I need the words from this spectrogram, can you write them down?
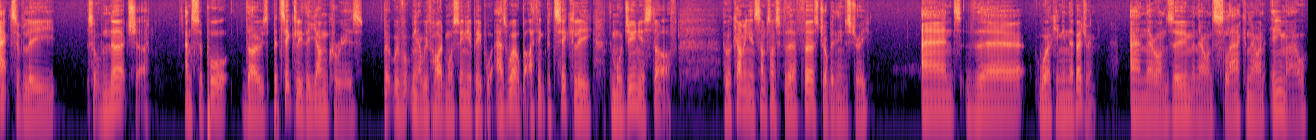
actively sort of nurture and support those, particularly the young careers. But we've you know we've hired more senior people as well. But I think particularly the more junior staff who are coming in sometimes for their first job in the industry, and they're working in their bedroom, and they're on Zoom and they're on Slack and they're on email,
